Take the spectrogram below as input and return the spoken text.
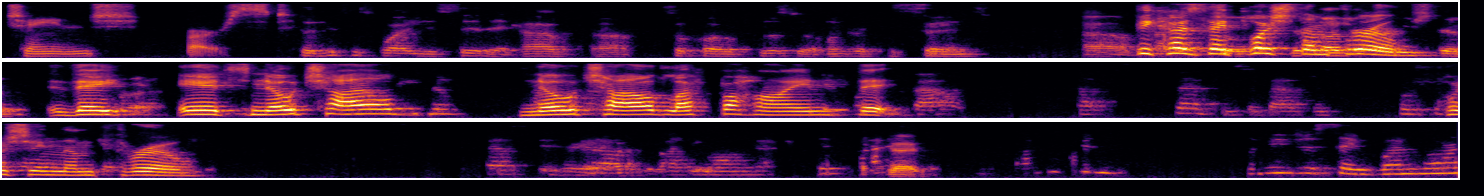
change first. So this is why you say they have uh, so-called close to 100 percent. Uh, Because they push them because through. push them. They Right. it's no child no child left behind that It's about just pushing them through. Okay. Let me just say one more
